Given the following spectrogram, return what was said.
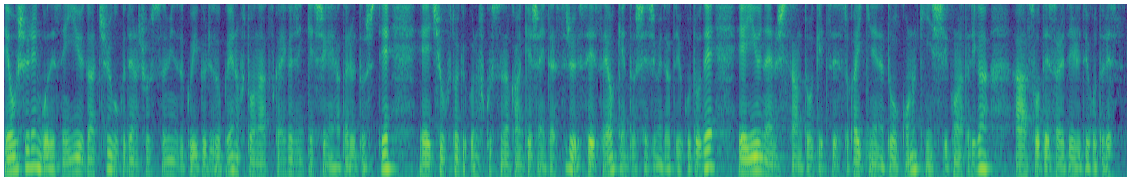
え欧州連合ですね、EU が中国での少数民族ウイグル族への不当な扱いが人権侵害に当たるとして、え中国当局の複数の関係者に対する制裁を検討し始めたということで、え EU 内の資産凍結ですとか、一気年の投稿の禁止、このあたりがあ想定されているということです。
